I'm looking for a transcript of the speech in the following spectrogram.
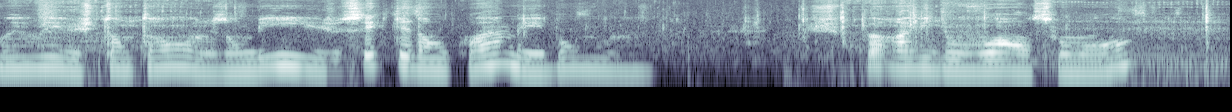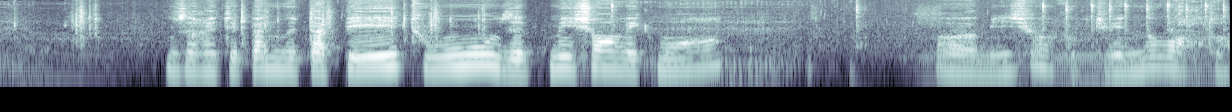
Oui, oui, je t'entends, le zombie. Je sais que t'es dans le coin, mais bon... Euh, je suis pas ravi de vous voir en ce moment. Vous arrêtez pas de me taper, tout. Vous êtes méchant avec moi. Ah, bien sûr, il faut que tu viennes me voir, toi.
